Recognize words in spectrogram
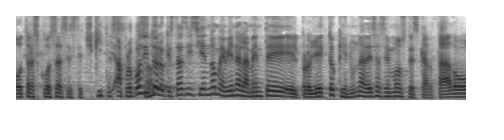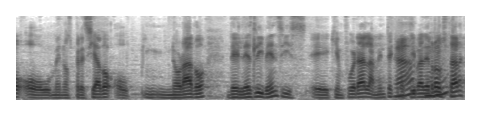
otras cosas este, chiquitas. A propósito ¿no? de lo que estás diciendo, me viene a la mente el proyecto que en una de esas hemos descartado o menospreciado o ignorado de Leslie Benzies, eh, quien fuera la mente Ah, creativa de ujú. Rockstar.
